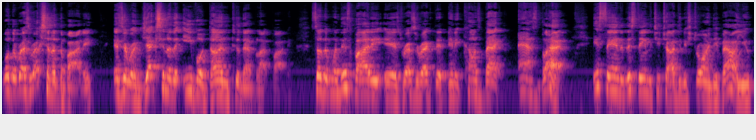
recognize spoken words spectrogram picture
Well, the resurrection of the body is a rejection of the evil done to that black body. So that when this body is resurrected and it comes back as black, it's saying that this thing that you tried to destroy and devalue,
